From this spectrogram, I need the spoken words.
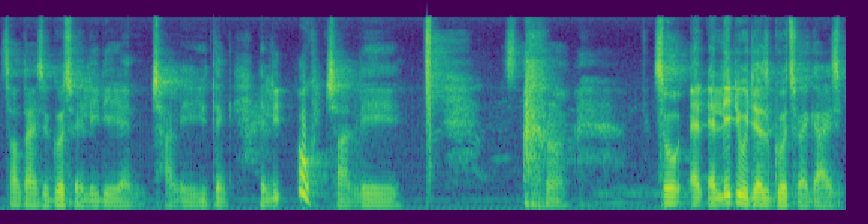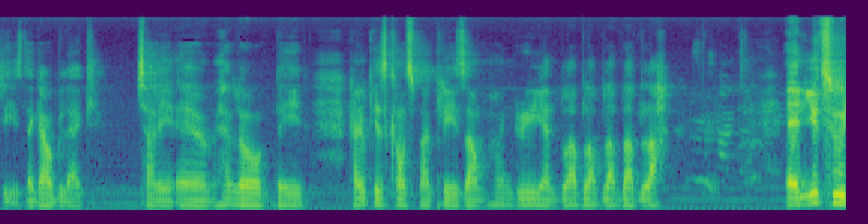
Sometimes you go to a lady and Charlie, you think the oh Charlie. so a, a, lady will just go to a guy's place. The guy will be like, Charlie, um, hello babe, can you please come to my place? I'm hungry and blah blah blah blah blah. And you too,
